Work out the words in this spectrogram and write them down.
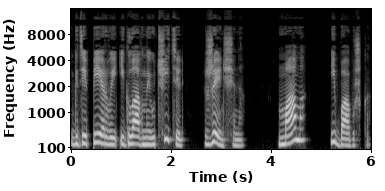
где первый и главный учитель – женщина, мама и бабушка.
